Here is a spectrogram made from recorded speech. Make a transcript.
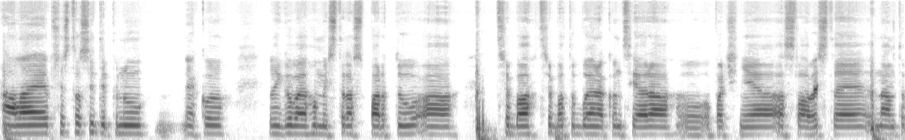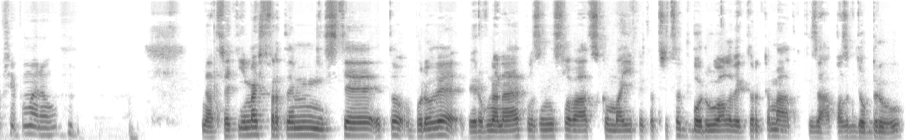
ale přesto si typnu jako ligového mistra Spartu a třeba, třeba to bude na konci jara opačně a slavisté nám to připomenou. Na třetím až čtvrtém místě je to bodově vyrovnané. Plzeň Slovácko mají 35 bodů, ale Viktorka má taky zápas k dobru.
